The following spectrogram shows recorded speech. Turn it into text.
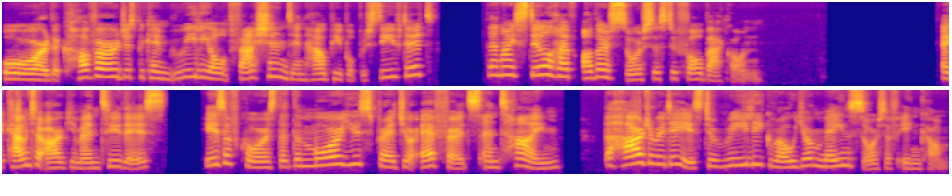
or the cover just became really old fashioned in how people perceived it, then I still have other sources to fall back on. A counter argument to this is, of course, that the more you spread your efforts and time, the harder it is to really grow your main source of income.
